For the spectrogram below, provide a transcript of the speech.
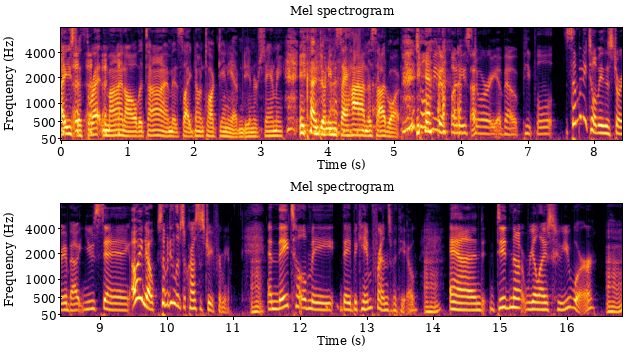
I used to threaten mine all the time. It's like, don't talk to any of them. Do you understand me? don't even say hi on the sidewalk. told me a funny story about people. Somebody told me the story about you saying, "Oh, I know. Somebody lives across the street from you," uh-huh. and they told me they became friends with you uh-huh. and did not realize who you were. Uh-huh.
